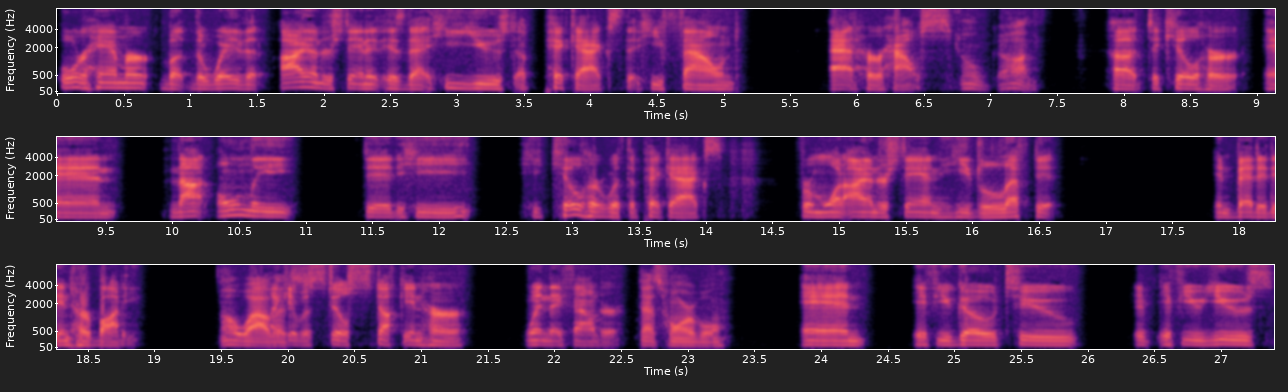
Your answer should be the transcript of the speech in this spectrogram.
or hammer, but the way that I understand it is that he used a pickaxe that he found at her house Oh God. uh, to kill her. And not only did he he kill her with the pickaxe, from what I understand, he left it embedded in her body. Oh wow, like it was still stuck in her when they found her. that's horrible. And if you go to if if you use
